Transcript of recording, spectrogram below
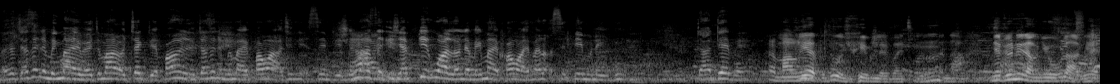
ယောက်ျားစိတ်နဲ့မိန်းမတွေပဲကျမတို့ကြိုက်တယ်ပေါင်းရင်ယောက်ျားစိတ်နဲ့မိန်းမတွေပေါင်းရတာအချင်းချင်းအဆင်ပြေမိန်းမစိတ်အရင်ပြည့်ဝလုံးနဲ့မိန်းမတွေပေါင်းရရင်မှတော့အဆင်ပြေမနေဘူးဒါတဲ့ပဲအဲ့မောင်လေးကဘသူ့ကိုရွေးမလဲမကြည့်ညက်တွင်းနေတောင်ညိုဘူးလားဗျဟဲ့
